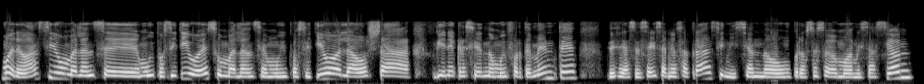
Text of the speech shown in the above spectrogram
Bueno, ha sido un balance muy positivo, es un balance muy positivo. La olla viene creciendo muy fuertemente desde hace seis años atrás, iniciando un proceso de modernización.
